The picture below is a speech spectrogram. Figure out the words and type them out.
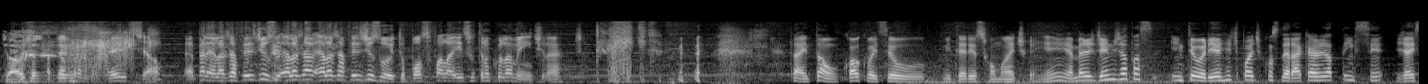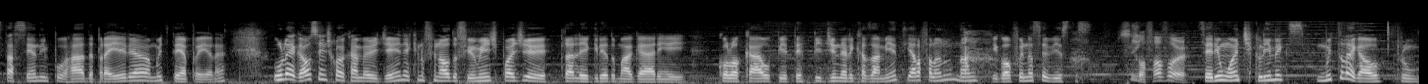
Tchau, gente. Até a próxima vez, tchau. É, peraí, ela já fez 18, ela já, ela já fez 18. Eu posso falar isso tranquilamente, né? Tá, então, qual que vai ser o, interesse romântico aí, hein? A Mary Jane já tá. Em teoria, a gente pode considerar que ela já, tem, já está sendo empurrada pra ele há muito tempo aí, né? O legal se a gente colocar a Mary Jane é que no final do filme a gente pode, pra alegria do Magaren aí, colocar o Peter pedindo ela em casamento e ela falando não, igual foi nas revistas. Sim. Sou a favor. Seria um anticlímax muito legal pra um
